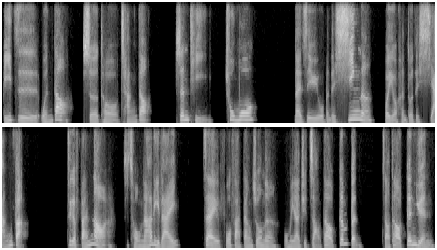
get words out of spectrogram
鼻子闻到，舌头尝到。身体触摸，乃至于我们的心呢，会有很多的想法。这个烦恼啊，是从哪里来？在佛法当中呢，我们要去找到根本，找到根源，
